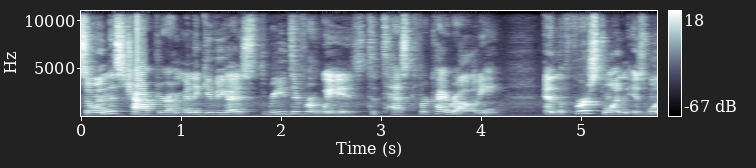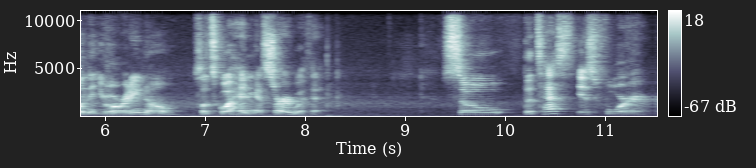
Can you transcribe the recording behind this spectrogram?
So in this chapter, I'm going to give you guys three different ways to test for chirality, and the first one is one that you already know, so let's go ahead and get started with it. So the test is for,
